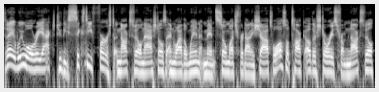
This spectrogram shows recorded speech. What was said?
Today, we will react to the 61st Knoxville Nationals and why the win meant so much for Donny Schatz. We'll also talk other stories from Knoxville,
